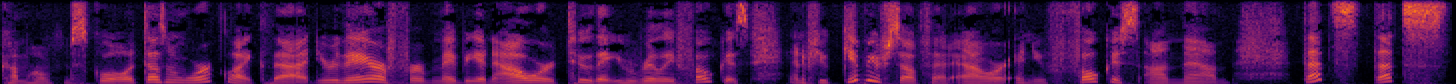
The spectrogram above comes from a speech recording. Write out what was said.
come home from school. It doesn't work like that. You're there for maybe an hour or two that you really focus. And if you give yourself that hour and you focus on them, that's that's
